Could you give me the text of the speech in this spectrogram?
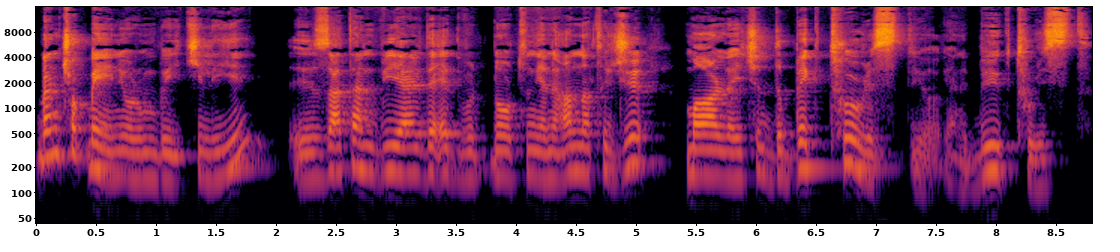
Ben çok beğeniyorum bu ikiliyi. Ee, zaten bir yerde Edward Norton yani anlatıcı Marla için The Big Tourist diyor. Yani büyük turist.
